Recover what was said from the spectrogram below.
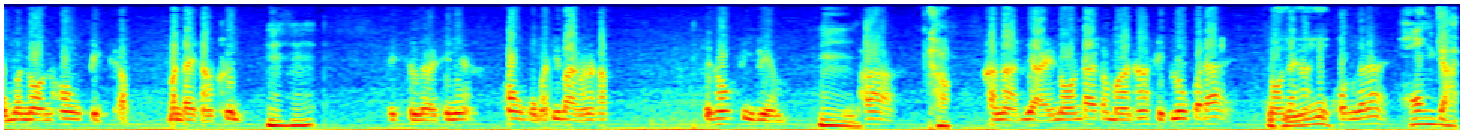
ผมมานอนห้องติดกับบันไดทางขึ้น อืมฮึติดกันเลยทีเนี้ยห้องผมอธิบายมานะครับ เป็นห้องสี่เหลี่ยมอืมผืนผ้าครับ ขนาดใหญ่นอนได้ประมาณห้าสิบลูกก็ได้ นอนได้โอ้ห้าโหสิบคนก็ได้ ห้องใหญ่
